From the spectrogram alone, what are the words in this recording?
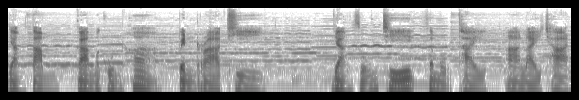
อย่างต่ำกามคุณห้าเป็นราคี อย่างสูงชี้สมุทัยอาลัยชาน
